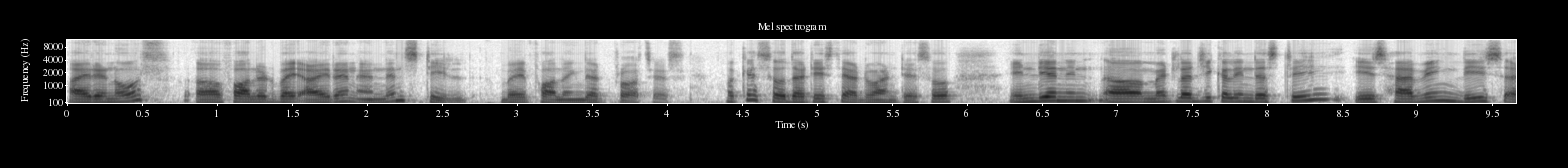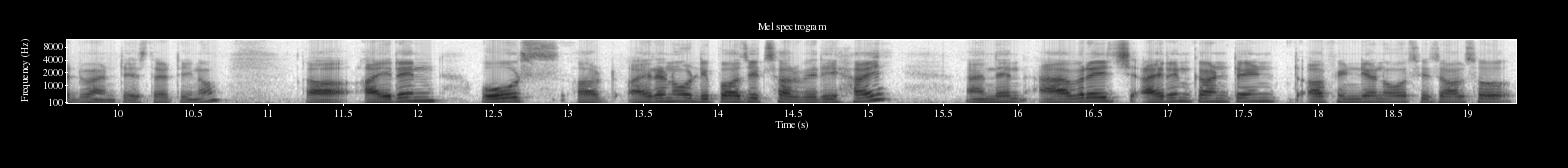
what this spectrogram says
iron ores uh, followed by iron and then steel by following that process. Okay. So, that is the advantage. So, Indian in, uh, metallurgical industry is having this advantage that you know uh, iron ores or iron ore deposits are very high and then average iron content of Indian ores is also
